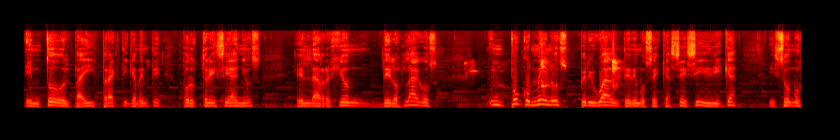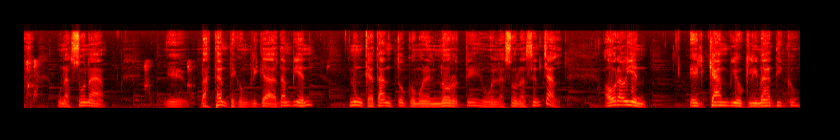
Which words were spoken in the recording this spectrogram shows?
en todo el país prácticamente por 13 años, en la región de los lagos, un poco menos, pero igual tenemos escasez hídrica y somos una zona eh, bastante complicada también, nunca tanto como en el norte o en la zona central. Ahora bien, el cambio climático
